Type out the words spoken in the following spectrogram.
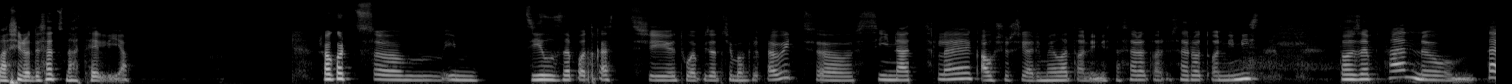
მაშინ, როდესაც ნათელია. როგორც იმ ძილზე პოდკასტში თუ ეპიზოდში მოგიყევით, სინათლე კავშირში არის მელატონინის და სეროტონინის დოზებთან და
